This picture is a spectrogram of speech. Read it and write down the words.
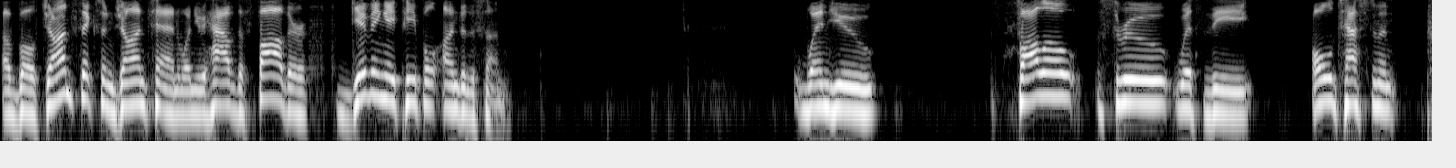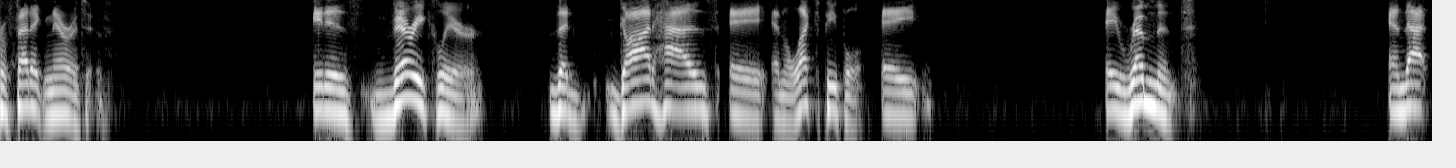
of both John 6 and John 10 when you have the Father giving a people under the Son? when you follow through with the Old Testament prophetic narrative, it is very clear that God has a an elect people, a a remnant, and that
